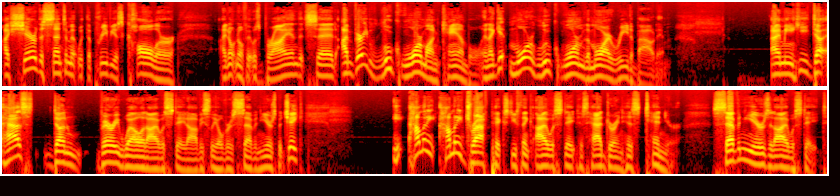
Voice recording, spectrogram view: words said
I share the sentiment with the previous caller. I don't know if it was Brian that said I'm very lukewarm on Campbell, and I get more lukewarm the more I read about him. I mean, he do, has done very well at Iowa State, obviously over his seven years. But Jake, he, how many how many draft picks do you think Iowa State has had during his tenure? Seven years at Iowa State.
